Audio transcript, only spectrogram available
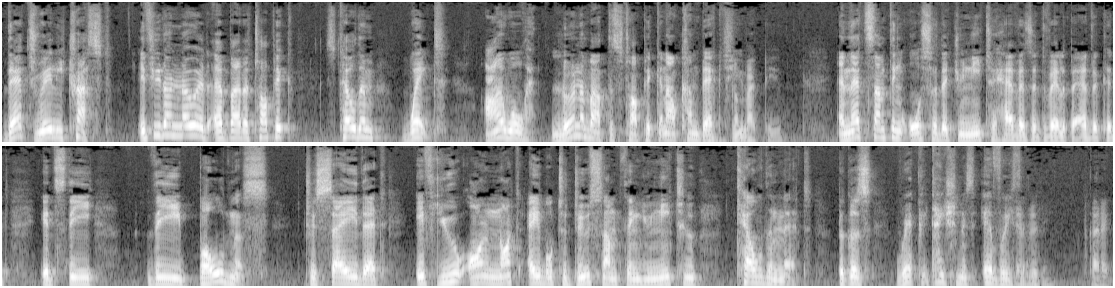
that's really trust. If you don't know it about a topic, tell them, wait, I will learn about this topic and I'll come back to come you. Come back to you. And that's something also that you need to have as a developer advocate. It's the, the boldness to say that if you are not able to do something, you need to tell them that because reputation is everything. Everything, correct.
